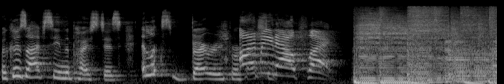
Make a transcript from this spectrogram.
Because I've seen the posters. It looks very professional. I mean our play.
